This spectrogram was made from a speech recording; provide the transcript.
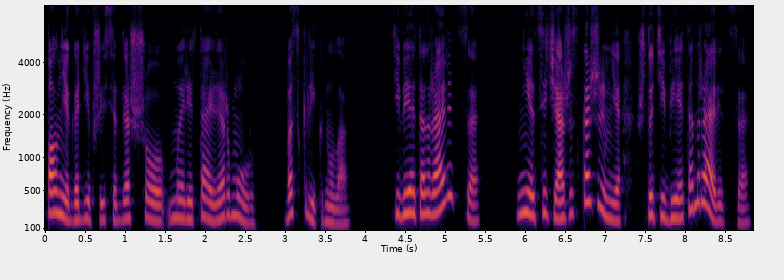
вполне годившийся для шоу Мэри Тайлер Мур, воскликнула. «Тебе это нравится? Нет, сейчас же скажи мне, что тебе это нравится!»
